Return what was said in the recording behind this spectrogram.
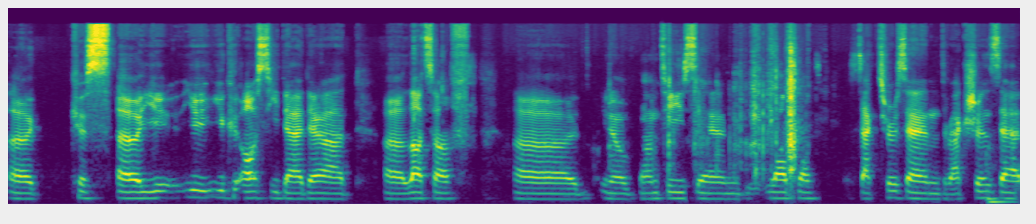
Because uh, uh, you you you could all see that there are uh, lots of uh, you know bounties and lots of sectors and directions that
